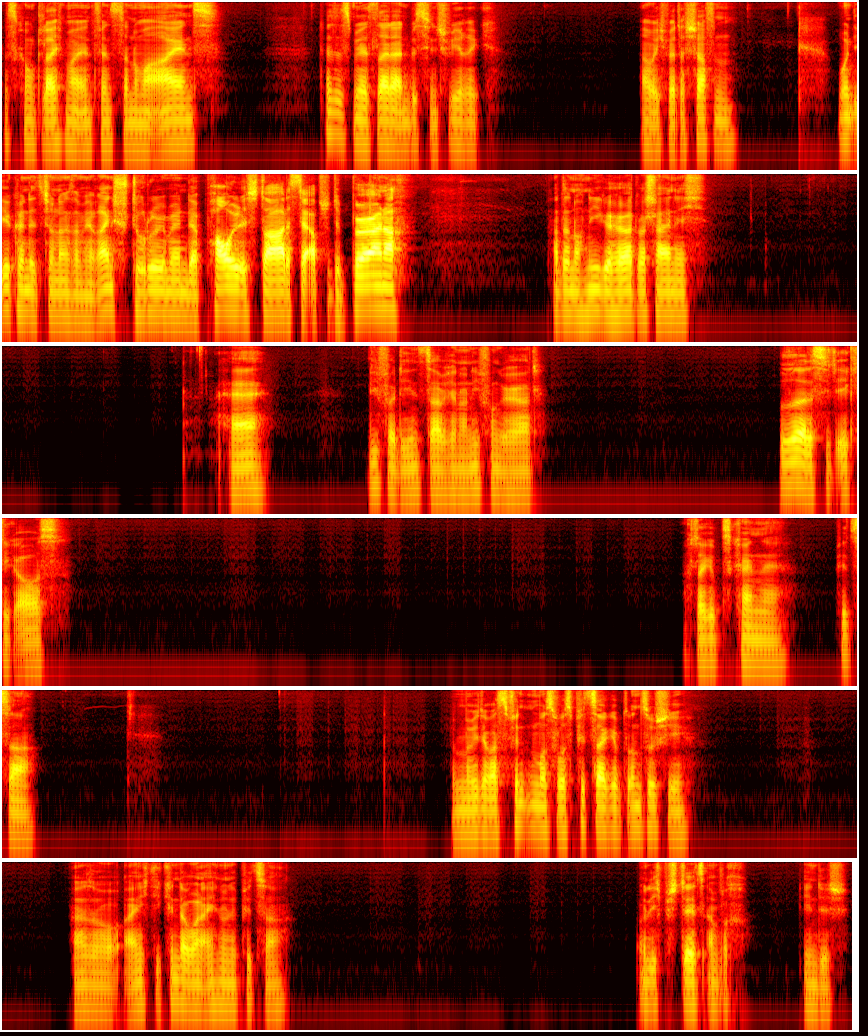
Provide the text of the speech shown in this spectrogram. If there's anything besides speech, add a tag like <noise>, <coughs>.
Das kommt gleich mal in Fenster Nummer 1. Das ist mir jetzt leider ein bisschen schwierig. Aber ich werde das schaffen. Und ihr könnt jetzt schon langsam hier reinströmen. Der Paul ist da, das ist der absolute Burner. Hat er noch nie gehört wahrscheinlich. Hä? Lieferdienst, da habe ich ja noch nie von gehört. Uah, das sieht eklig aus. Ach, da gibt es keine Pizza. Wenn man wieder was finden muss, wo es Pizza gibt und Sushi. Also eigentlich, die Kinder wollen eigentlich nur eine Pizza. Und ich bestelle jetzt einfach indisch.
